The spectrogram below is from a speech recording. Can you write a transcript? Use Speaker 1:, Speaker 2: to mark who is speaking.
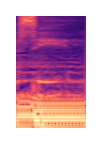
Speaker 1: G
